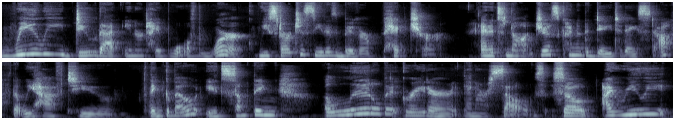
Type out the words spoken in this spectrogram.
really do that inner type of work, we start to see this bigger picture. And it's not just kind of the day to day stuff that we have to think about, it's something a little bit greater than ourselves. So I really,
